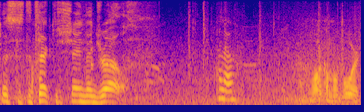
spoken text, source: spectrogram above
this is Detective Shane Vendrell. Hello. Welcome aboard.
